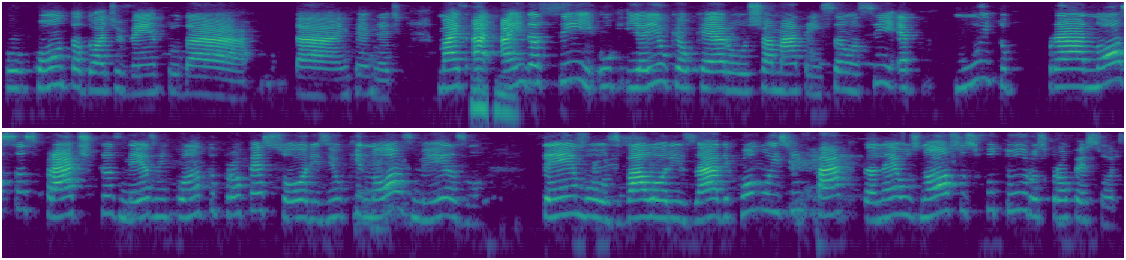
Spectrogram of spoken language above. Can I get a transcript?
por conta do advento da, da internet. Mas uhum. a, ainda assim, o, e aí o que eu quero chamar a atenção assim é muito para nossas práticas mesmo enquanto professores e o que nós mesmos temos valorizado e como isso impacta né, os nossos futuros professores.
